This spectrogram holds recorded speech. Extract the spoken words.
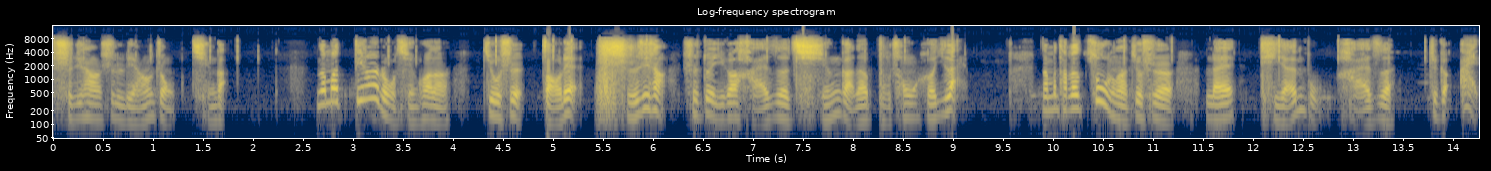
实际上是两种情感。那么第二种情况呢，就是早恋实际上是对一个孩子情感的补充和依赖，那么它的作用呢就是来填补孩子这个爱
